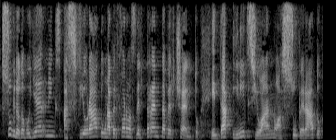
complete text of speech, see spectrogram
subito dopo gli earnings ha sfiorato una performance del 30% e da inizio anno ha superato superato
